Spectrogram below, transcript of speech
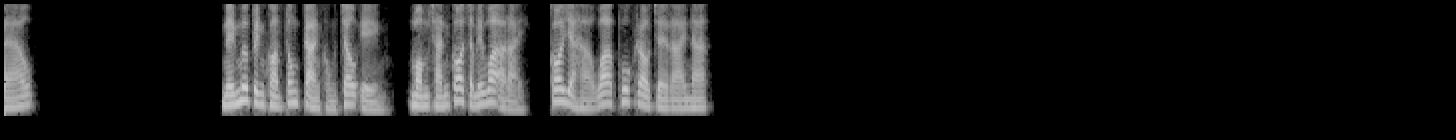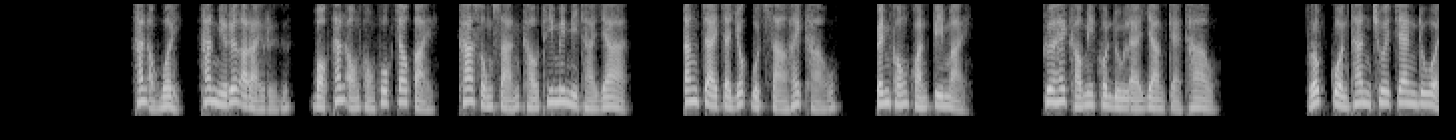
แล้ว ในเมื่อเป็นความต้องการของเจ้าเอง หม่อมฉันก็จะไม่ว่าอะไร ก็อย่าหาว่าพวกเราใจร้ายนะท่านอ๋องเว่ย ท่านมีเรื่องอะไรหรือ บอกท่านอ๋องของพวกเจ้าไป ข้าสงสารเขาที่ไม่มีทายาท ตั้งใจจะยกบุตรสาวให้เขา เป็นของขวัญปีใหม่ เพื่อให้เขามีคนดูแลยามแก่เฒ่า รบกวนท่านช่วยแจ้งด้วย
